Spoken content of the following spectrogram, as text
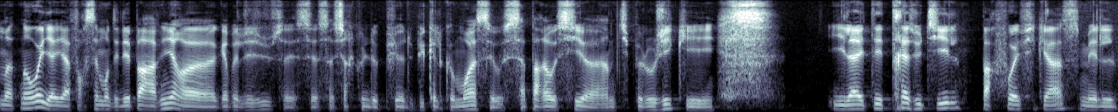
Maintenant, oui, il y, y, a forcément des départs à venir. Euh, Gabriel Jésus, c est, c est, ça circule depuis, depuis quelques mois. ça paraît aussi euh, un petit peu logique. Il, il, a été très utile, parfois efficace, mais le,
